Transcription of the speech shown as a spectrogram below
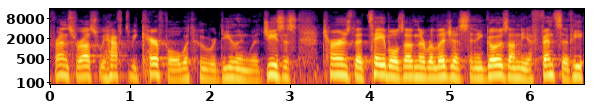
Friends, for us, we have to be careful with who we're dealing with. Jesus turns the tables on the religious and he goes on the offensive. He,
